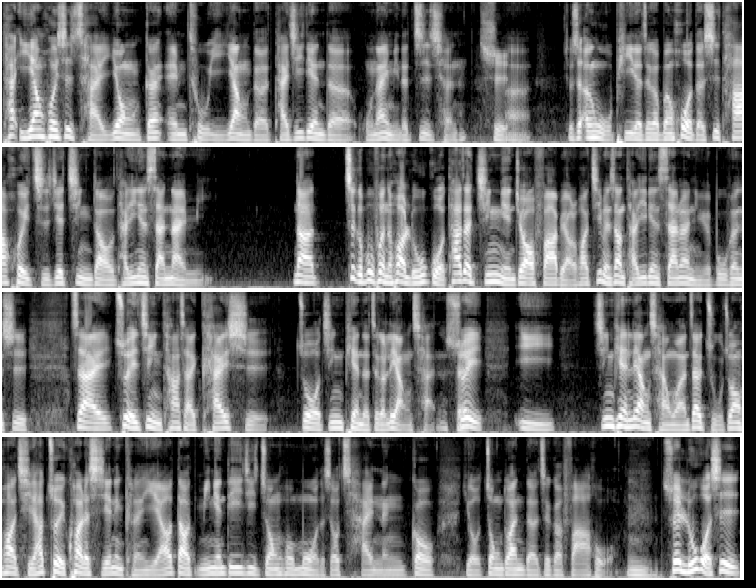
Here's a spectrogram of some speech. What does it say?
它一样会是采用跟 M2 一样的台积电的五纳米的制程，是呃，就是 N5P 的这个部分，或者是它会直接进到台积电三纳米。那这个部分的话，如果它在今年就要发表的话，基本上台积电三纳米的部分是在最近它才开始做晶片的这个量产，所以以晶片量产完再组装的话，其实它最快的时间点可能也要到明年第一季中或末的时候才能够有终端的这个发货。嗯，所以如果是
